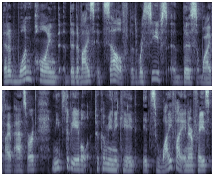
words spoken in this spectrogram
that at one point the device itself that receives this Wi-Fi password needs to be able to communicate its Wi-Fi interface.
